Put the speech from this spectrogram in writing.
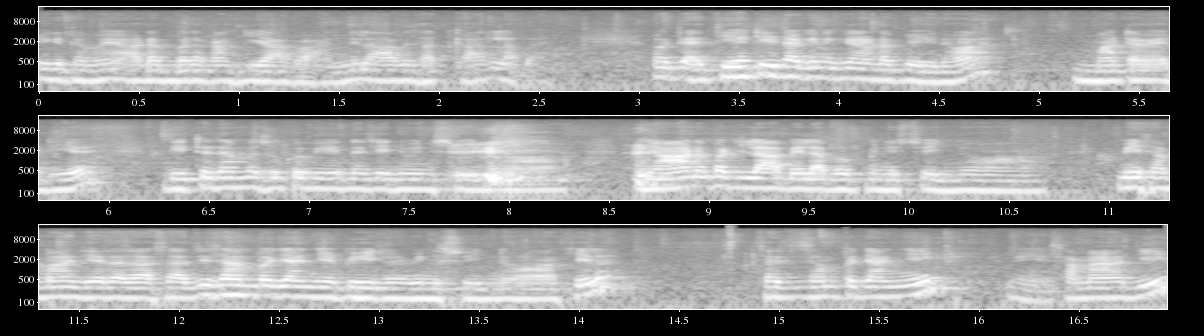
ඒක තමයි ආඩම්බරකම් කියා පාන්නේ. ලාභ සත්කාර ලබන්නේ. මොකද ඇති හැටි දකින්න කෙනාට පේනවා මට වැඩිය ditta ධම්ම සුඛ විහරණ තියෙන මිනිස්සු ඉන්නවා. ඥානපටිලාභය ලැබපු මිනිස්සු ඉන්නවා. මේ සමාජයේ සති සම්පජඤ්ඤය පිළිහින මිනිස්සු ඉන්නවා කියලා සති සම්පජඤ්ඤේ මේ සමාජයේ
